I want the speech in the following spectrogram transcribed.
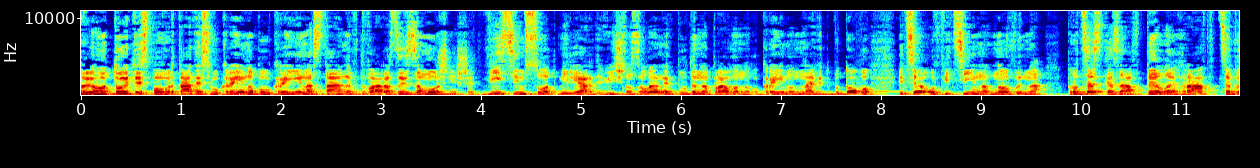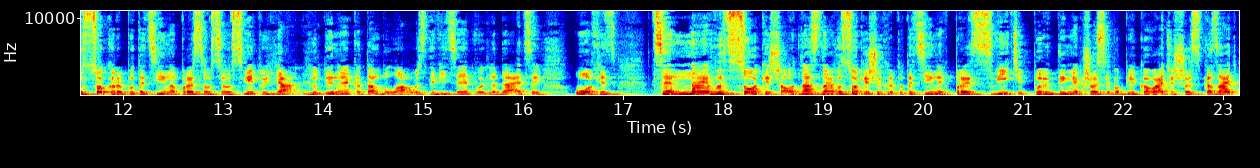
Приготуйтесь повертатись в Україну, бо Україна стане в два рази заможніше. 800 мільярдів вічно зелених буде направлено в Україну на відбудову, і це офіційна новина. Про це сказав Телеграф. Це високорепутаційна преса всього світу. Я людина, яка там була. Ось дивіться, як виглядає цей офіс. Це найвисокіша, одна з найвисокіших репутаційних прес в світі. Перед тим як щось опублікувати, щось сказати,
